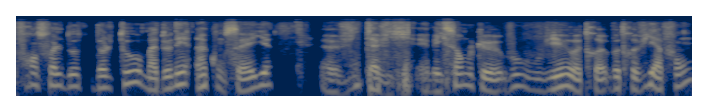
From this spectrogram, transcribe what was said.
François Dolto m'a donné un conseil, vie ta vie. Et il semble que vous, vous vivez votre, votre vie à fond.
